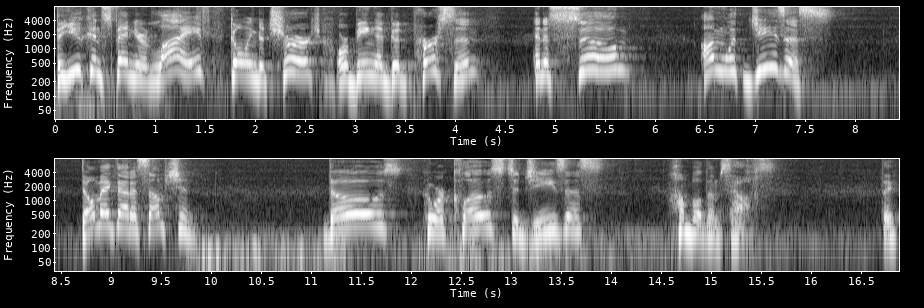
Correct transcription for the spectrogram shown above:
That you can spend your life going to church or being a good person and assume I'm with Jesus. Don't make that assumption. Those who are close to Jesus humble themselves. They,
